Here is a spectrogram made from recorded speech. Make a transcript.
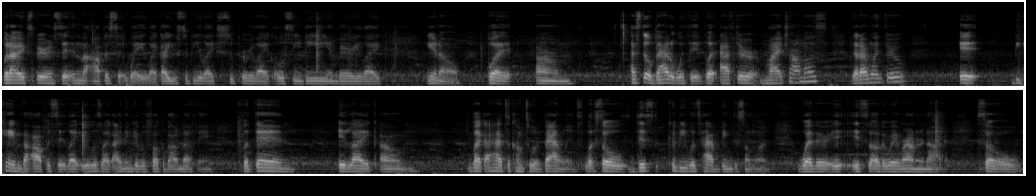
but i experienced it in the opposite way like i used to be like super like ocd and very like you know but um i still battle with it but after my traumas that i went through it became the opposite. Like it was like I didn't give a fuck about nothing. But then it like um like I had to come to a balance. So this could be what's happening to someone, whether it's the other way around or not. So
